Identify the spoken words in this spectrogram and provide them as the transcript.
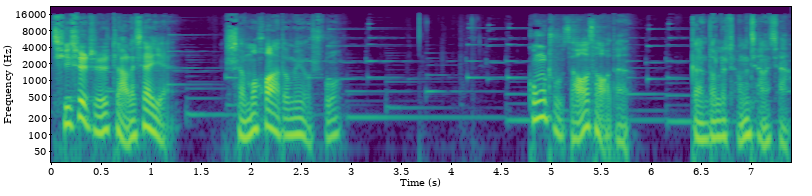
骑士只是眨了下眼，什么话都没有说。公主早早的赶到了城墙下，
